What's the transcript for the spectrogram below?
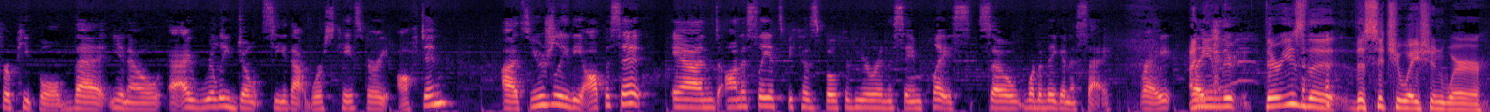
for people that you know i really don't see that worst case very often. Uh, it's usually the opposite. And honestly it's because both of you are in the same place. So what are they going to say right? I Like- mean, there there is the the situation where,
